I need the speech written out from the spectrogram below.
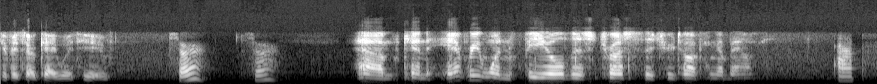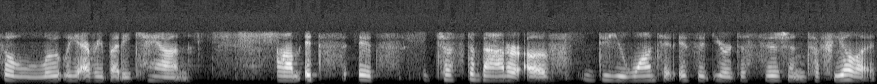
if it's okay with you. Sure, sure. Um, can everyone feel this trust that you're talking about? Absolutely, everybody can. Um, it's it's just a matter of do you want it? Is it your decision to feel it?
